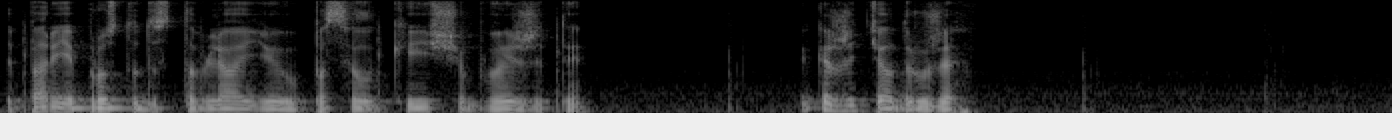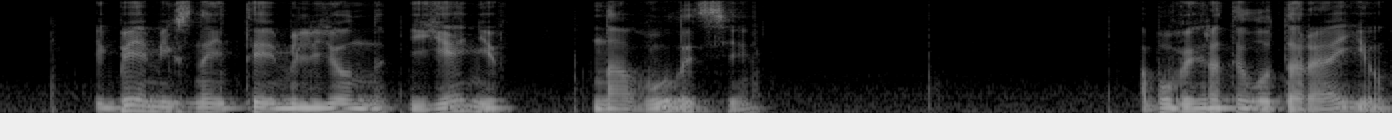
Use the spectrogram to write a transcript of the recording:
Тепер я просто доставляю посилки, щоб вижити. Таке життя, друже. Якби я міг знайти мільйон єнів на вулиці або виграти лотерею.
